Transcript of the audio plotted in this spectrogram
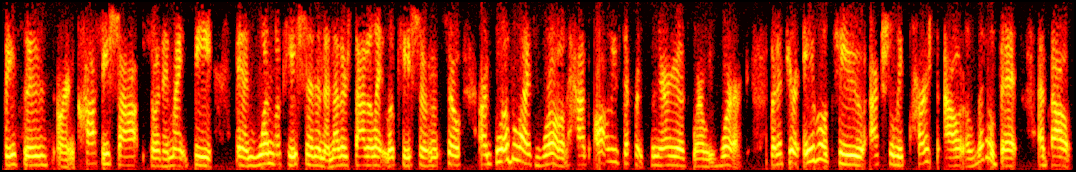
spaces or in coffee shops, or they might be in one location and another satellite location. So our globalized world has all these different scenarios where we work. But if you're able to actually parse out a little bit about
